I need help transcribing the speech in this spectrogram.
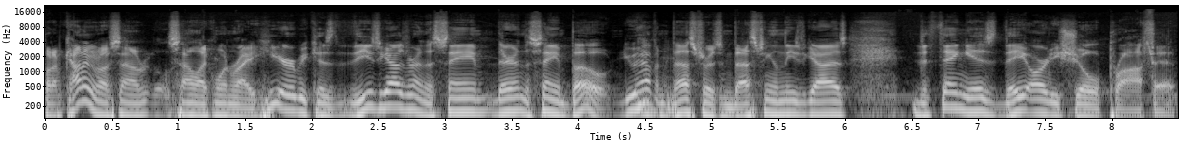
But I'm kind of going to sound sound like one right here because these guys are in the same. They're in the same boat. You have mm-hmm. investors investing in these guys. The thing is, they already show profit.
